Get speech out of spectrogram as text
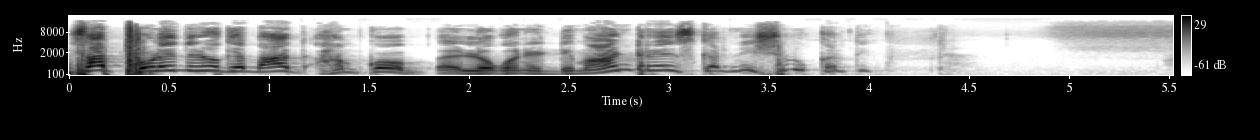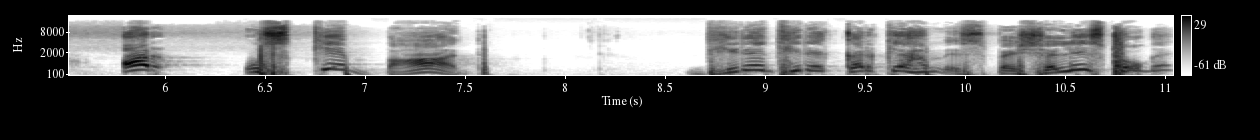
साहब, थोड़े दिनों के बाद हमको लोगों ने डिमांड रेज करनी शुरू कर दी। और उसके बाद धीरे धीरे करके हम स्पेशलिस्ट हो गए,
